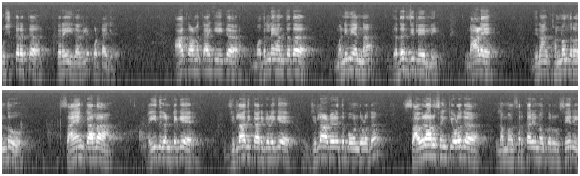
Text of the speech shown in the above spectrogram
ಮುಷ್ಕರಕ್ಕೆ ಕರೆ ಈಗಾಗಲೇ ಕೊಟ್ಟಾಗಿದೆ. ಆ ಕಾರಣಕ್ಕಾಗಿ ಈಗ ಮೊದಲನೇ ಹಂತದ ಮನವಿಯನ್ನು ಗದಗ ಜಿಲ್ಲೆಯಲ್ಲಿ ನಾಳೆ ದಿನಾಂಕ ಹನ್ನೊಂದರಂದು ಸಾಯಂಕಾಲ ಐದು ಗಂಟೆಗೆ ಜಿಲ್ಲಾಧಿಕಾರಿಗಳಿಗೆ ಜಿಲ್ಲಾ ಆಡಳಿತ ಭವನದೊಳಗೆ ಸಾವಿರಾರು ಸಂಖ್ಯೆಯೊಳಗೆ ನಮ್ಮ ಸರ್ಕಾರಿ ನೌಕರರು ಸೇರಿ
